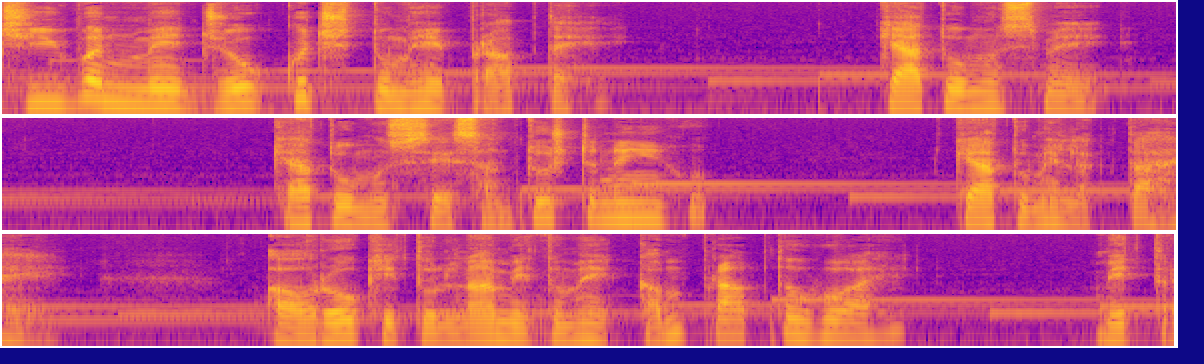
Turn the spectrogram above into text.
जीवन में जो कुछ तुम्हें प्राप्त है, क्या तुम उसमें, क्या तुम उससे संतुष्ट नहीं हो? क्या तुम्हें लगता है औरों की तुलना में तुम्हें कम प्राप्त हुआ है? मित्र,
